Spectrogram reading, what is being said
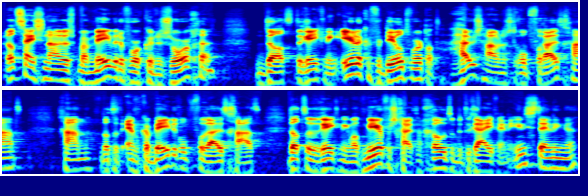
Dat zijn scenario's waarmee we ervoor kunnen zorgen dat de rekening eerlijker verdeeld wordt, dat huishoudens erop vooruit gaan, dat het MKB erop vooruit gaat, dat de rekening wat meer verschuift naar grote bedrijven en instellingen.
